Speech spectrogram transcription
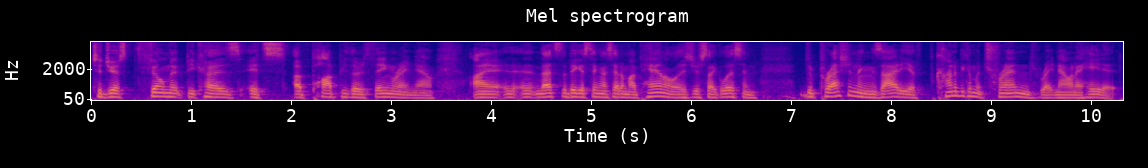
to just film it because it's a popular thing right now. I and that's the biggest thing i said on my panel is just like listen depression and anxiety have kind of become a trend right now and i hate it.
